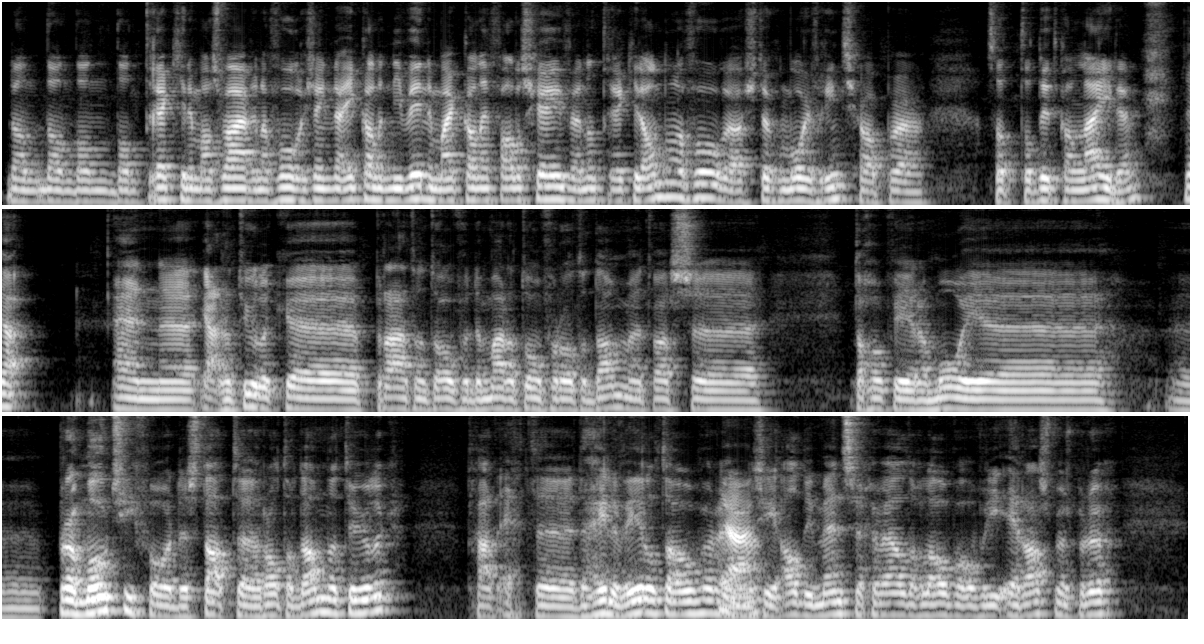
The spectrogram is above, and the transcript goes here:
dan, dan, dan, dan trek je hem als het ware naar voren. Je denkt, nou, ik kan het niet winnen, maar ik kan even alles geven. En dan trek je de ander naar voren. Als je toch een mooie vriendschap, als dat tot dit kan leiden. Ja, en ja, natuurlijk pratend over de marathon van Rotterdam. Het was toch ook weer een mooie promotie voor de stad Rotterdam natuurlijk gaat echt uh, de hele wereld over. En dan zie je al die mensen geweldig lopen over die Erasmusbrug.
